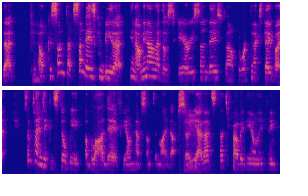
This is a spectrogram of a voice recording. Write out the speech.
that can help because some Sundays can be that you know I mean I don't have those scary Sundays 'cause I don't have to work the next day, but sometimes it can still be a blah day if you don't have something lined up. So Mm. yeah, that's that's probably the only thing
